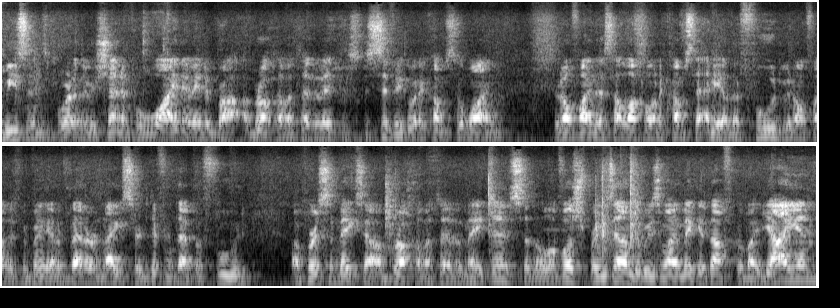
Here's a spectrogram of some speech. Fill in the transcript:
reasons brought in the Rishonim for why they made a, bracha of Hatayva Meitiv, specifically when it comes to wine. We don't find this halacha when it comes to any other food. We don't find if we bring out a better, nicer, different type of food, a person makes a, a bracha of Hatayva. So the Levush brings down the reason why I make a dafka by yayin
